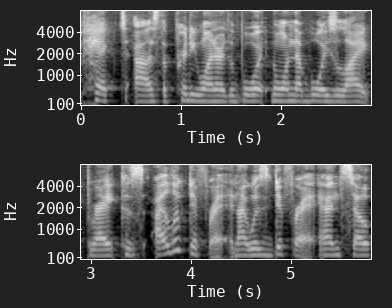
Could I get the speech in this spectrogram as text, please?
picked as the pretty one or the boy, the one that boys liked, right? Because I looked different and I was different, and so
